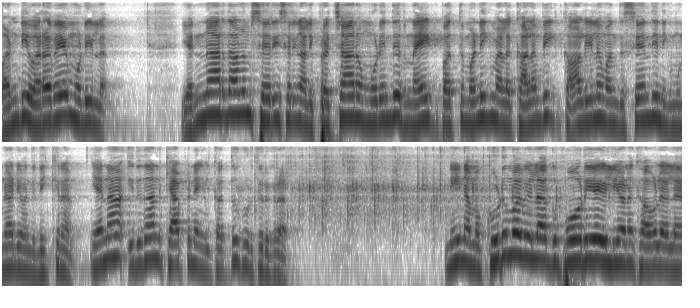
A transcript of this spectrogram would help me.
வண்டி வரவே முடியல. என்ன இருந்தாலும் சரி சரி நாளைக்கு பிரச்சாரம் முடிந்து நைட் பத்து மணிக்கு மேலே கிளம்பி காலையில் வந்து சேர்ந்து இன்றைக்கி முன்னாடி வந்து நிற்கிறேன் ஏன்னா இதுதான் கேப்டன் எங்களுக்கு கற்றுக் கொடுத்துருக்குறார். நீ நம்ம குடும்ப விழாக்கு போறியோ இல்லையோன்னு கவலை இல்லை.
